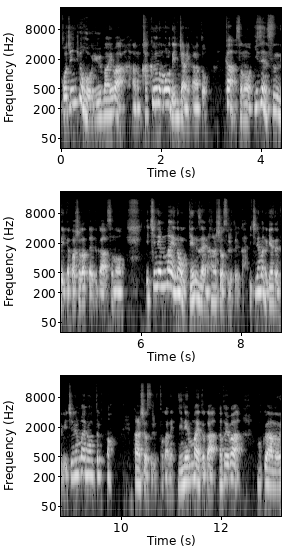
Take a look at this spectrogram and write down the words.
個人情報を言う場合は、あの架空のものでいいんじゃないかなと。か、その以前住んでいた場所だったりとか、その1年前の現在の話をするというか、1年前の現在というか、1年前の時の話をするとかね、2年前とか、例えば、僕はあの、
